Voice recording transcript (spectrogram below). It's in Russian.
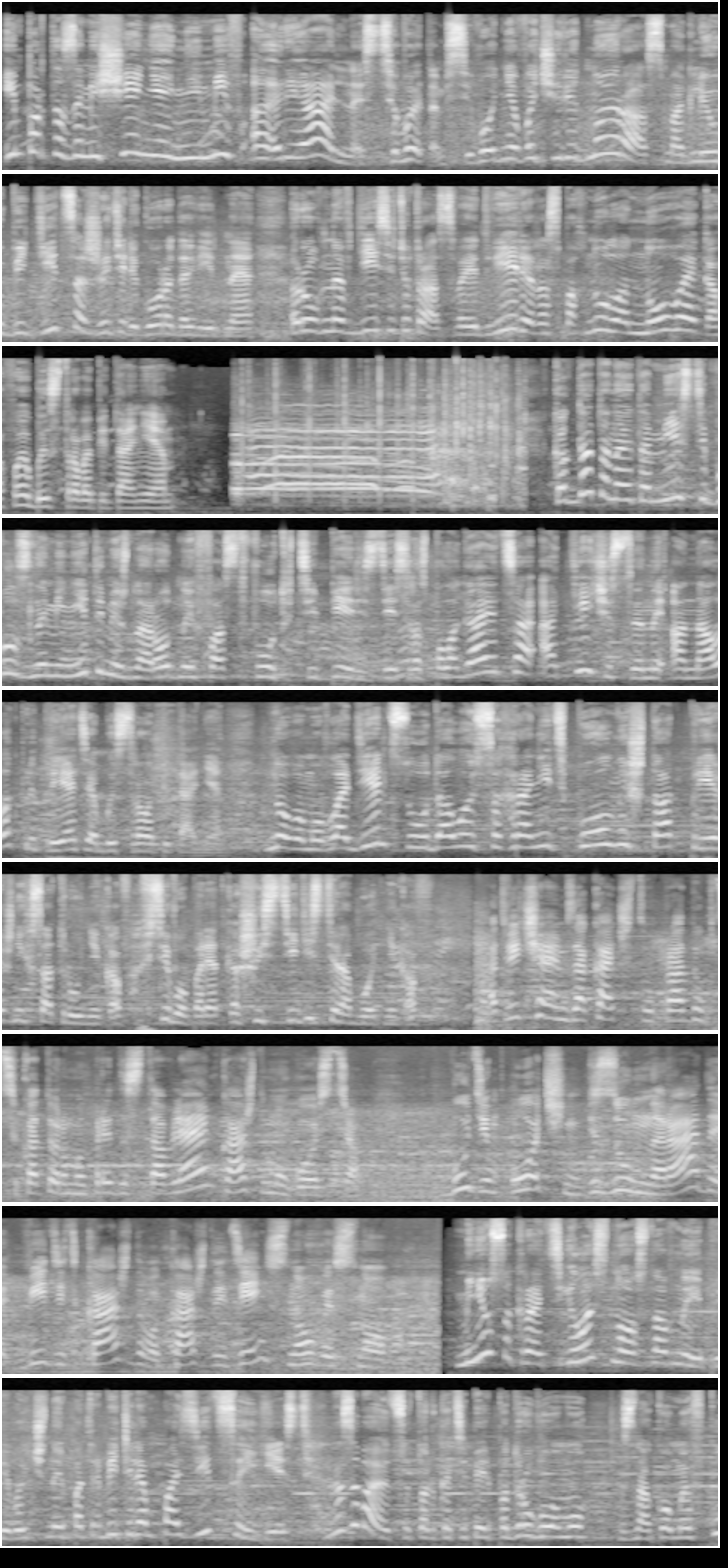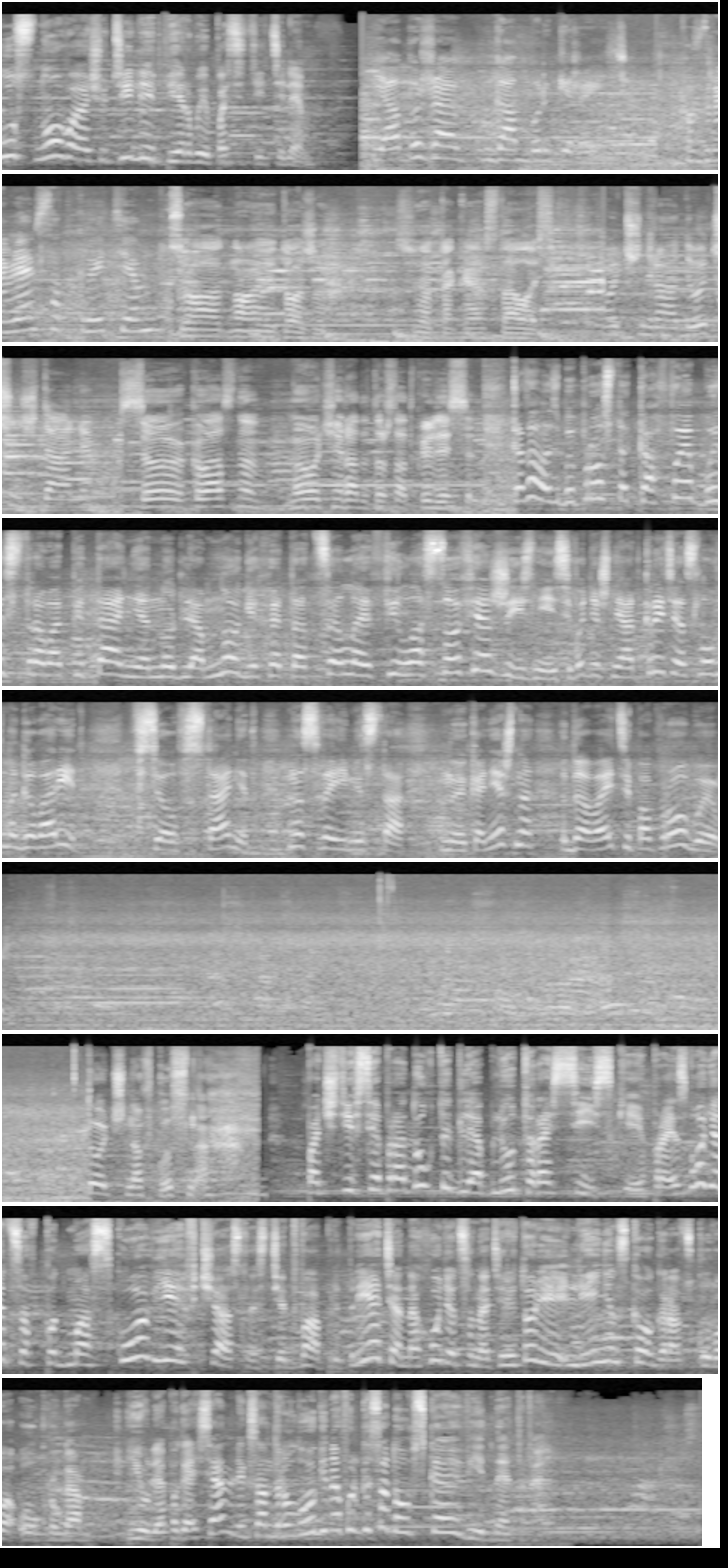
Импортозамещение не миф, а реальность. В этом сегодня в очередной раз смогли убедиться жители города Видное. Ровно в 10 утра свои двери распахнуло новое кафе быстрого питания. Когда-то на этом месте был знаменитый международный фастфуд. Теперь здесь располагается отечественный аналог предприятия быстрого питания. Новому владельцу удалось сохранить полный штат прежних сотрудников. Всего порядка 60 работников. Отвечаем за качество продукции, которую мы предоставляем каждому гостю. Будем очень безумно рады видеть каждого каждый день снова и снова. Меню сократилось, но основные привычные потребителям позиции есть. Называются только теперь по-другому. Знакомый вкус снова ощутили первые посетители. Я обожаю гамбургеры. Поздравляем с открытием. Все одно и то же. Так и осталось. Очень рады, очень ждали. Все классно. Мы очень рады, то, что открылись. Казалось бы, просто кафе быстрого питания, но для многих это целая философия жизни. И сегодняшнее открытие словно говорит, все встанет на свои места. Ну и, конечно, давайте попробуем. Точно вкусно. Почти все продукты для блюд российские. Производятся в Подмосковье. В частности, два предприятия находятся на территории Ленинского городского округа. Юлия Погосян, Александр Логинов, Ольга Садовская. Видно этого.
